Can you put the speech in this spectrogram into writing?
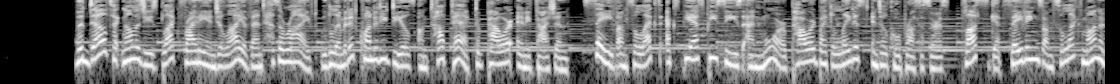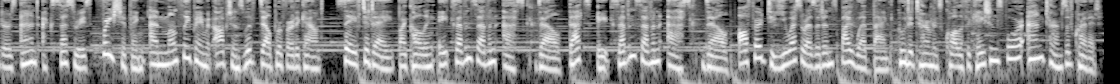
The Dell Technologies Black Friday and July event has arrived with limited quantity deals on top tech to power any passion. Save on select XPS PCs and more powered by the latest Intel Core processors. Plus, get savings on select monitors and accessories, free shipping, and monthly payment options with Dell Preferred Account. Save today by calling 877 Ask Dell. That's 877 Ask Dell. Offered to U.S. residents by WebBank, who determines qualifications for and terms of credit.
